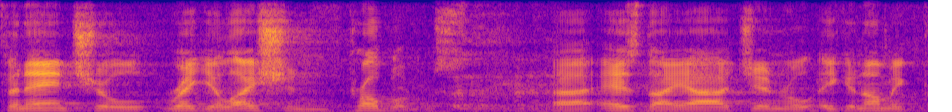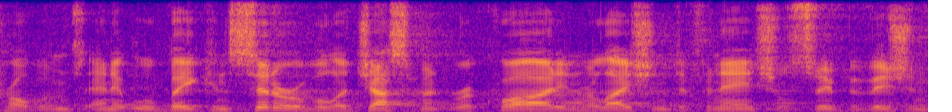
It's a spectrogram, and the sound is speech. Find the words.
financial regulation problems uh, as they are general economic problems, and it will be considerable adjustment required in relation to financial supervision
